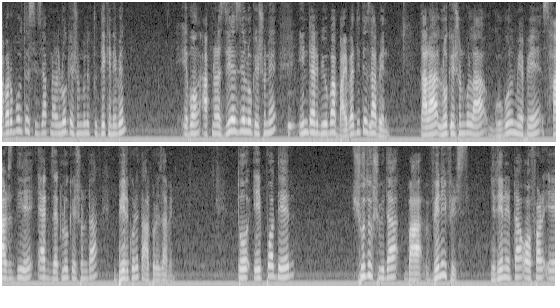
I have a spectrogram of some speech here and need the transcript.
আবারও বলতেছি যে আপনারা লোকেশনগুলো একটু দেখে নেবেন এবং আপনারা যে যে লোকেশনে ইন্টারভিউ বা ভাইবা দিতে যাবেন, তারা লোকেশনগুলা গুগল ম্যাপে সার্চ দিয়ে একজ্যাক্ট লোকেশনটা বের করে তারপরে যাবেন। তো এই পদের সুযোগ সুবিধা বা benefits Renata offer a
